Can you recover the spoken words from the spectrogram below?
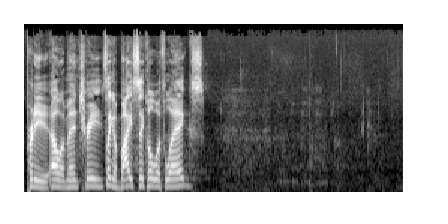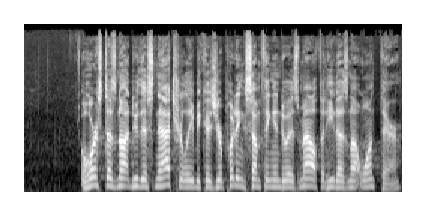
Pretty elementary. It's like a bicycle with legs. A horse does not do this naturally because you're putting something into his mouth that he does not want there.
